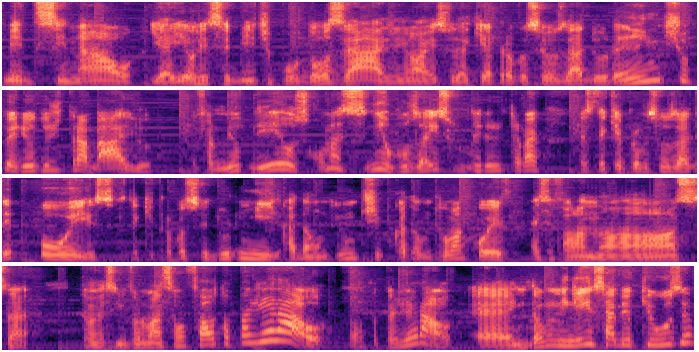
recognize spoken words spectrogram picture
medicinal, e aí eu recebi, tipo, dosagem, ó, isso daqui é para você usar durante o período de trabalho. Eu falo, meu Deus, como assim? Eu vou usar isso no período de trabalho? Essa daqui é para você usar depois, essa daqui é para você dormir. Cada um tem um tipo, cada um tem uma coisa. Aí você fala, nossa, então essa informação falta para geral, falta para geral. É, então ninguém sabe o que usa.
